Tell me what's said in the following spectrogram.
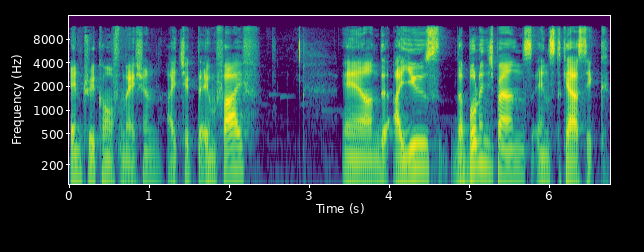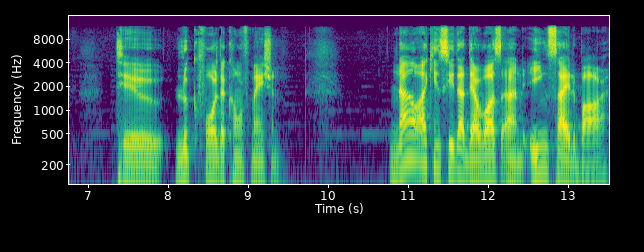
entry confirmation. I check the M5 and I use the Bollinger Bands and Stochastic to look for the confirmation. Now I can see that there was an inside bar.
